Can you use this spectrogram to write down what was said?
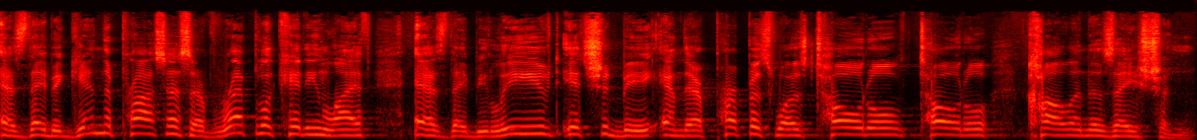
as they begin the process of replicating life as they believed it should be, and their purpose was total, total colonization.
